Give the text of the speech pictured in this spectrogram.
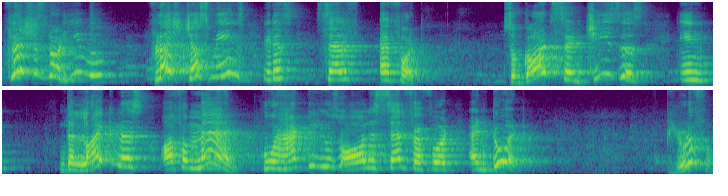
Flesh is not evil. Flesh just means it is self effort. So God sent Jesus in the likeness of a man who had to use all his self effort and do it. Beautiful.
